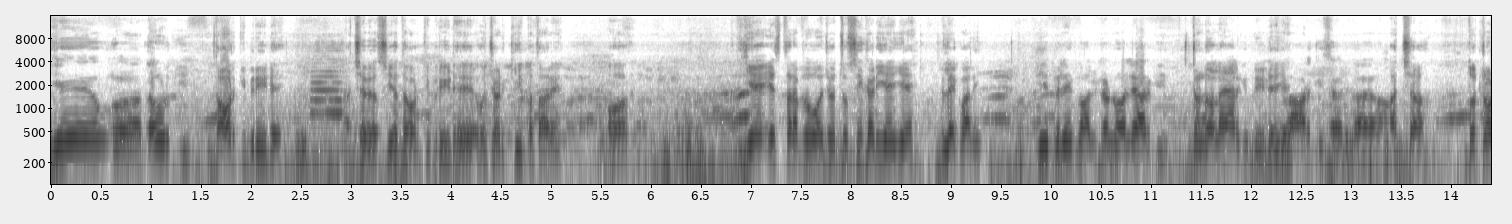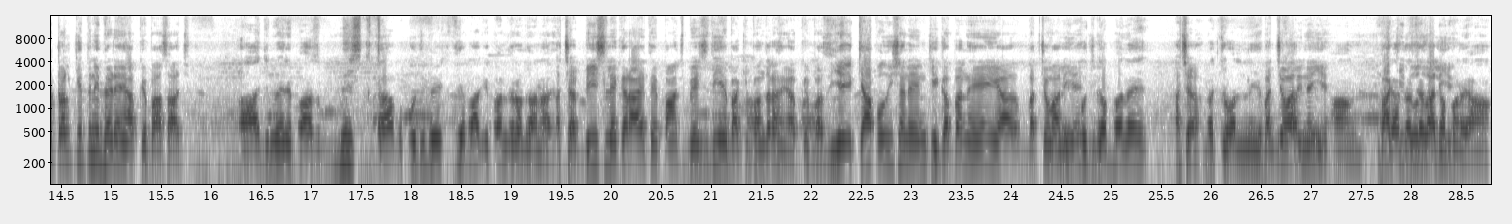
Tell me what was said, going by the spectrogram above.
ये दौड़ की। दौड़ की ब्रीड है? अच्छा वैसे ये दौड़ की ब्रीड है उजड़ की बता रहे हैं। और ये इस तरफ़ वो जो चुस्सी खड़ी है ये ब्लैक वाली? ये ब्लैक वाली टंडवाले यार की। टंडोला यार की ब्रीड है ये? लाड़ की साइड का है हाँ। अच्छा तो टोटल कितनी भेड़ें हैं आपके पास आज? आज मेरे पास बीस था कुछ बेच दिया बाकी पंद्रह दाना है। अच्छा बीस लेकर आए थे पाँच बेच दिए बाकी पंद्रह हैं आपके पास। ये क्या पोजीशन है इनकी? गबन है या बच्चों वाली है? कुछ गब्बन है। अच्छा। बच्चों वाली नहीं है बच्चों वाली नहीं है? हाँ? बाकी दूध वाली है? हाँ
